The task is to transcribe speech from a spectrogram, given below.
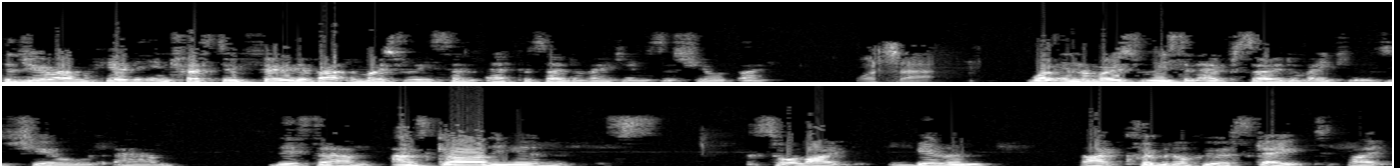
did you um, hear the interesting theory about the most recent episode of Agents of the Shield? Though, What's that? well, in the most recent episode of Agents of the Shield, um, this um, Asgardian sort of like villain, like criminal who escaped, like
